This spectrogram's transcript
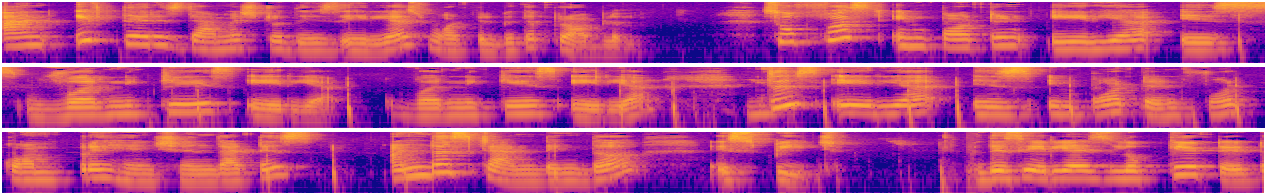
and if there is damage to these areas what will be the problem? So first important area is wernicke's area. Wernicke's area. This area is important for comprehension that is understanding the speech. This area is located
